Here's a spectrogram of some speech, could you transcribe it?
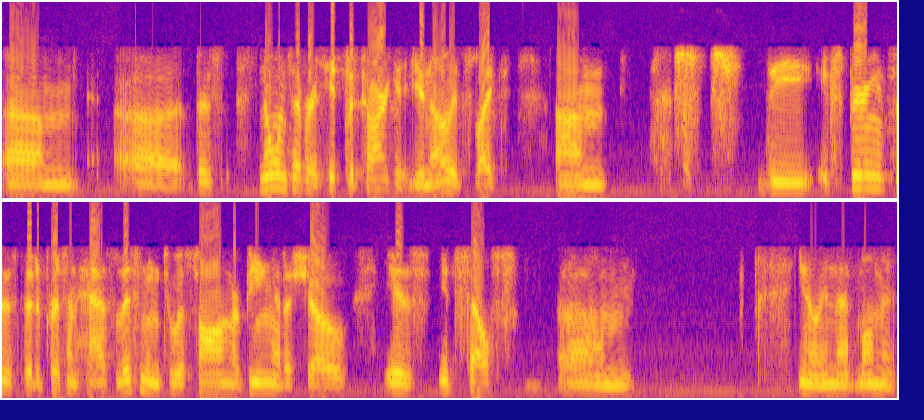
um, uh, there's no one's ever hit the target. You know, it's like um, the experiences that a person has listening to a song or being at a show is itself, um, you know, in that moment,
